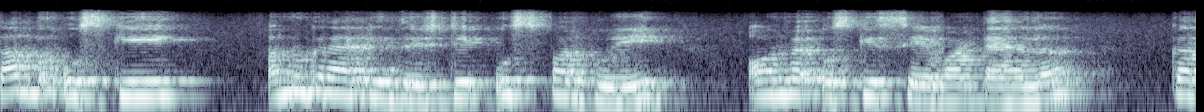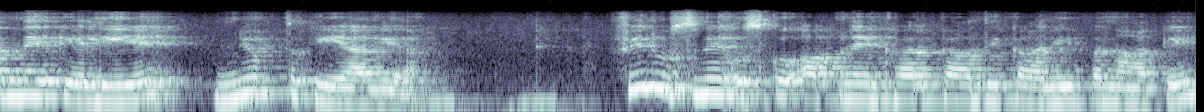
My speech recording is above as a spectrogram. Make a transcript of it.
तब उसकी अनुग्रह की दृष्टि उस पर हुई और वह उसकी सेवा टहल करने के लिए नियुक्त किया गया। फिर उसने उसको अपने घर का अधिकारी बना के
